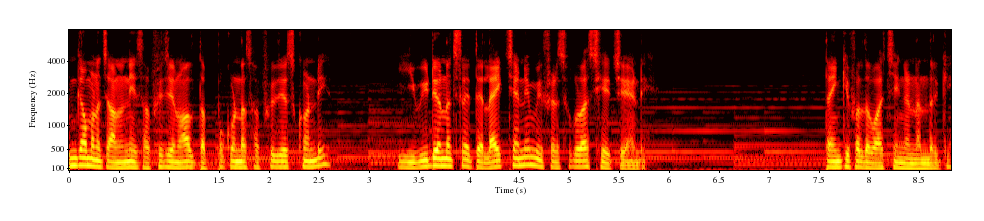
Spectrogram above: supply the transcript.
ఇంకా మన ఛానల్ని సబ్స్క్రైబ్ చేయని వాళ్ళు తప్పకుండా సబ్స్క్రైబ్ చేసుకోండి. ఈ వీడియో నచ్చినైతే లైక్ చేయండి మీ ఫ్రెండ్స్ కూడా షేర్ చేయండి. Thank you for the watching అండి అందరికీ.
